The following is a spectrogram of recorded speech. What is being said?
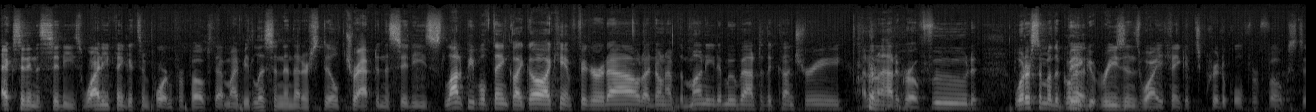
exiting the cities. Why do you think it's important for folks that might be listening that are still trapped in the cities? A lot of people think like, oh, I can't figure it out. I don't have the money to move out to the country. I don't know how to grow food. What are some of the Go big ahead. reasons why you think it's critical for folks to,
